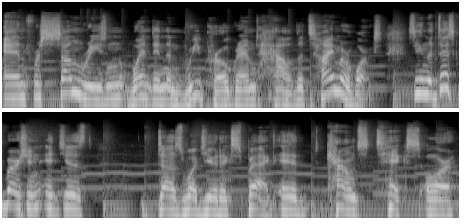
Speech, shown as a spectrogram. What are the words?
and for some reason went in and reprogrammed how the timer works. See, in the disc version, it just does what you'd expect. It counts ticks or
